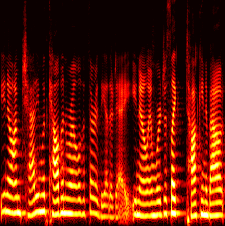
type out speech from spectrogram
you know I'm chatting with Calvin Royal III the other day, you know, and we're just like talking about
